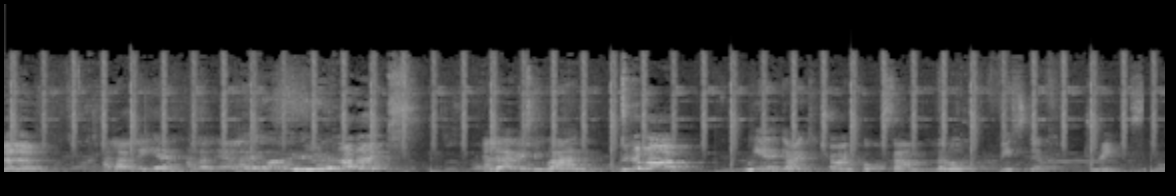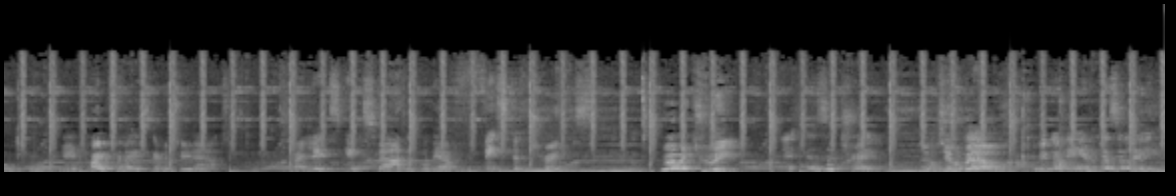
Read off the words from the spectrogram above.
Dennis. Hello Ian, hello Alex. Hello, Alex. Hello everyone. Little Mom. We are going to try and cook some little festive treats and hopefully it's going to turn out. Right, let's get started with our festive treats. Rubber treat. It is a treat. Jingle bells. We've got Ian busily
